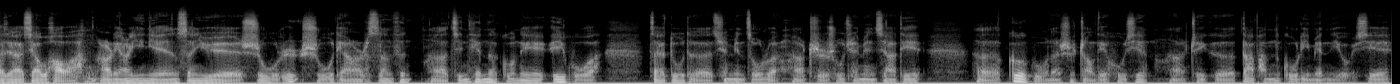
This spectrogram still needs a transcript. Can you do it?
大家下午好啊！二零二一年三月十五日十五点二十三分啊，今天呢，国内 A 股啊再度的全面走软啊，指数全面下跌，呃，个股呢是涨跌互现啊。这个大盘股里面呢，有一些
